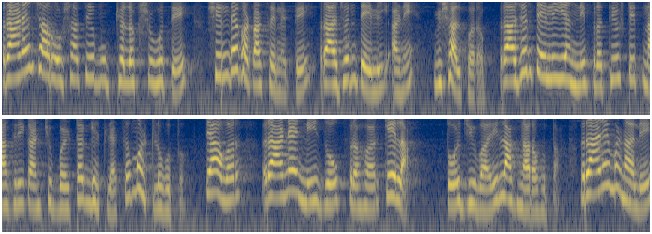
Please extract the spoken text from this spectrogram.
राणेंच्या रोषाचे मुख्य लक्ष होते शिंदे गटाचे नेते राजन तेली आणि विशाल परब. राजन तेली यांनी प्रतिष्ठित नागरिकांची बैठक घेतल्याचं म्हटलं होतं. त्यावर राणेंनी जो प्रहार केला तो जिवारी लागणारा होता. राणे म्हणाले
